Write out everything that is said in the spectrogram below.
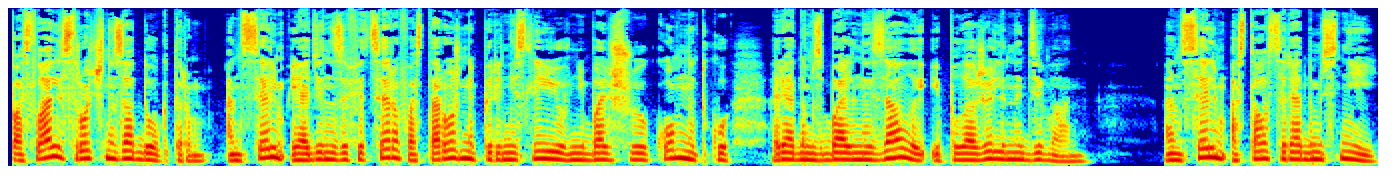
послали срочно за доктором. Ансельм и один из офицеров осторожно перенесли ее в небольшую комнатку рядом с бальной залой и положили на диван. Ансельм остался рядом с ней.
